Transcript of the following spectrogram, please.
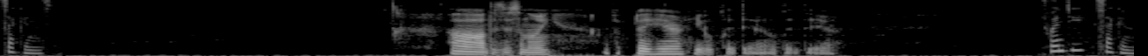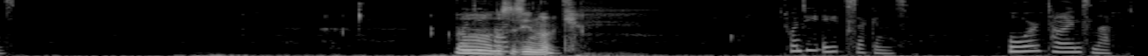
seconds. Ah, this is annoying. If I play here, he will play there, I'll play there. Twenty seconds. Oh, 25 does this even work? seconds. Twenty-eight seconds. Four times left.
